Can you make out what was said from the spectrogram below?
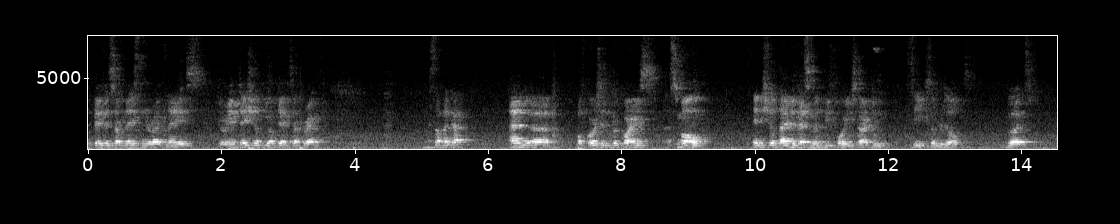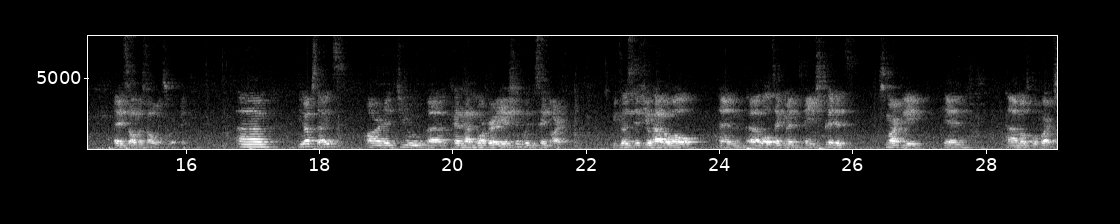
the pivots are placed in the right place, the orientation of the objects are correct, stuff like that. And uh, of course, it requires a small initial time investment before you start to see some results, but it's almost always worth it. Um, the upsides are that you uh, can have more variation with the same art, because if you have a wall and a wall segment and you split it smartly in uh, multiple parts,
